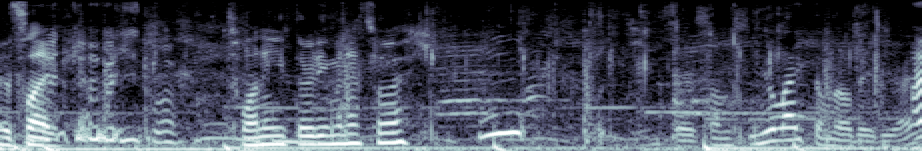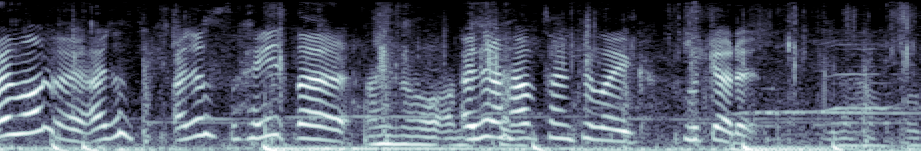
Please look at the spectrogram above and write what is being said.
it's like Cambridge 20, 30 minutes away. There's some, you like them though, baby, right? I love it. I just I just hate that I know. I'm I didn't so- have time to like look at it. Yeah, so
